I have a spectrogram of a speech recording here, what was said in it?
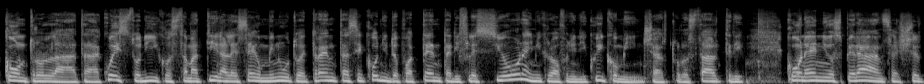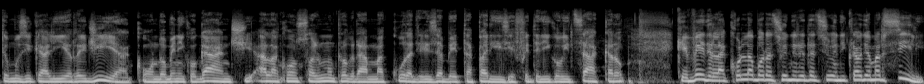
controllata. Questo dico stamattina alle 6 un minuto e 30 secondi dopo attenta riflessione, ai microfoni di qui comincia Arturo Stalteri con Ennio Speranza, scelte musicali in regia, con Domenico Ganci alla console in un programma a cura di Elisabetta Parisi Parisi e Federico Vizzaccaro, che vede la collaborazione in redazione di Claudia Marsili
